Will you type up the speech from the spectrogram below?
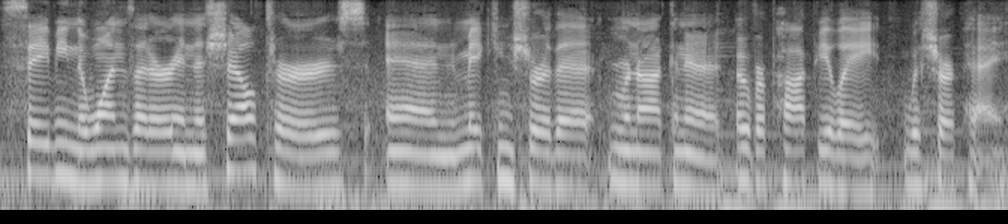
saving the ones that are in the shelters and making sure that we're not going to overpopulate with Shar Pei.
